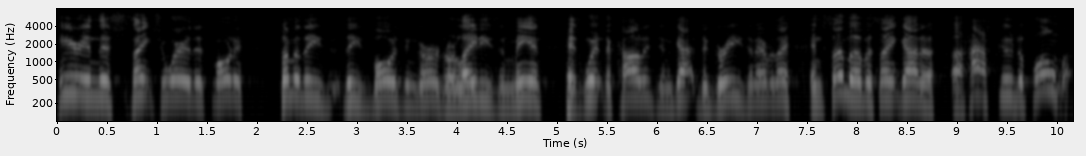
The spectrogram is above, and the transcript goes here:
here in this sanctuary this morning. Some of these, these boys and girls or ladies and men has went to college and got degrees and everything. And some of us ain't got a, a high school diploma.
